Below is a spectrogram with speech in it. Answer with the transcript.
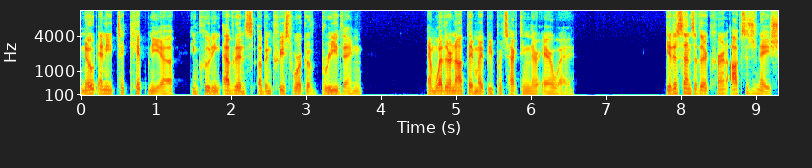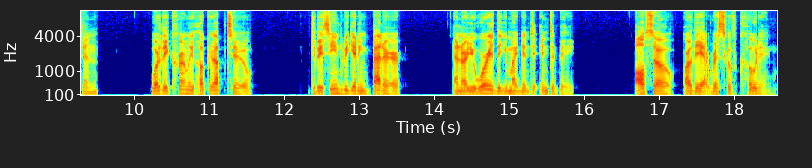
Note any tachypnea, including evidence of increased work of breathing, and whether or not they might be protecting their airway. Get a sense of their current oxygenation. What are they currently hooked up to? Do they seem to be getting better? And are you worried that you might need to intubate? Also, are they at risk of coding?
